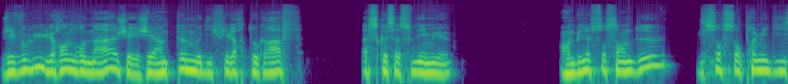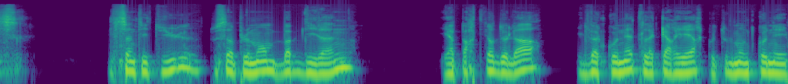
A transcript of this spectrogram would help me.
J'ai voulu lui rendre hommage et j'ai un peu modifié l'orthographe parce que ça sonnait mieux. En 1962, il sort son premier disque. Il s'intitule tout simplement Bob Dylan et à partir de là, il va connaître la carrière que tout le monde connaît.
